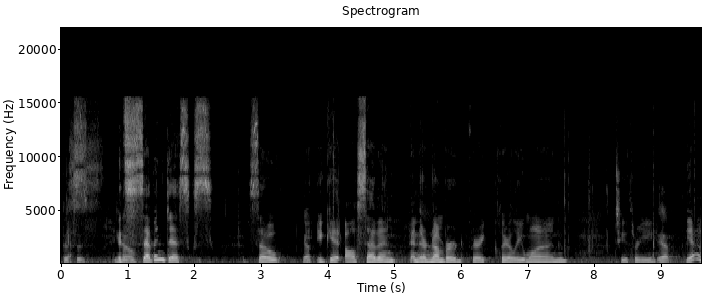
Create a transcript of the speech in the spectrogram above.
This Yes. is you it's know seven discs, so Yep. you get all seven, and they're numbered very clearly. One, two, three. Yep. Yeah.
